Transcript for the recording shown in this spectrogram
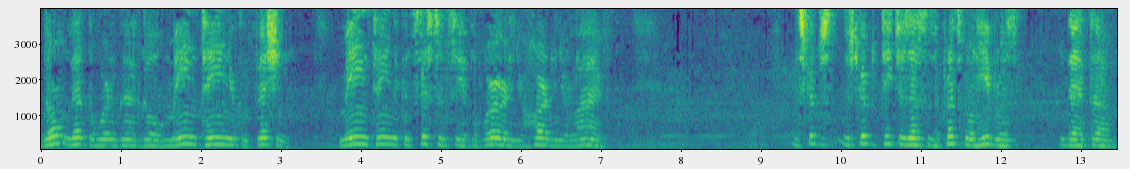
Don't let the Word of God go. Maintain your confession. Maintain the consistency of the Word in your heart and your life. The scripture, the scripture teaches us as a principle in Hebrews that um,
